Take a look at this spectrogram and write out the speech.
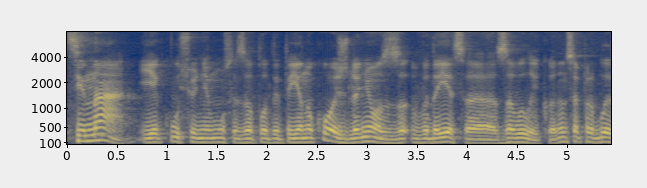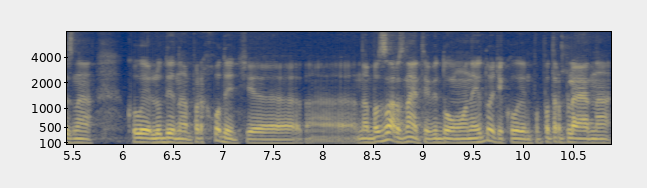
ціна, яку сьогодні мусить заплатити Янукович, для нього видається за великою. Ну це приблизно коли людина приходить е, на базар, знаєте, відомому анекдоті, коли він потрапляє на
